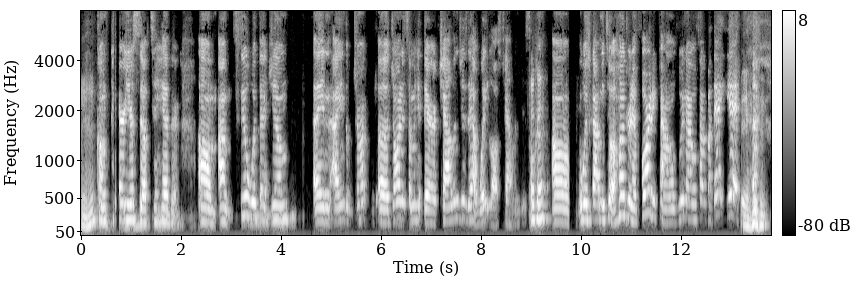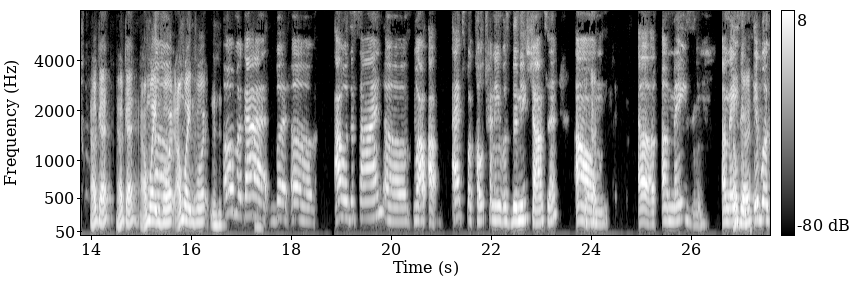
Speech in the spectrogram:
Mm-hmm. Compare yourself to Heather." Um, I'm still with that gym and I end up uh, joining some of their challenges. They have weight loss challenges. Okay. Um, which got me to 140 pounds. We're not gonna talk about that yet. okay. Okay. I'm waiting um, for it. I'm waiting for it. oh my God. But um, I was assigned. Uh, well, I, I asked for a coach. Her name was Denise Johnson. Um, okay. uh, amazing, amazing. Okay. It was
